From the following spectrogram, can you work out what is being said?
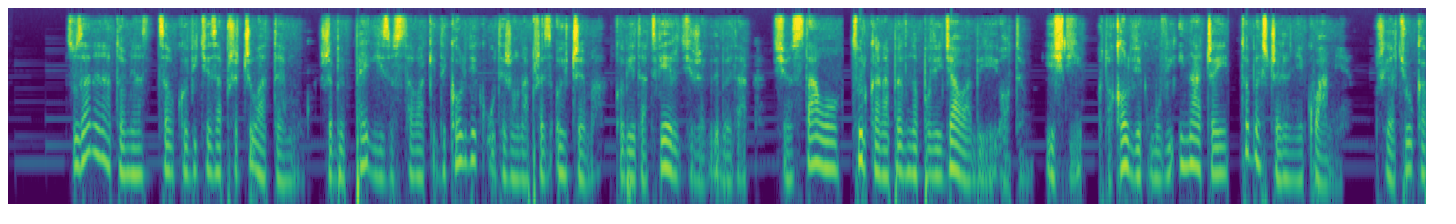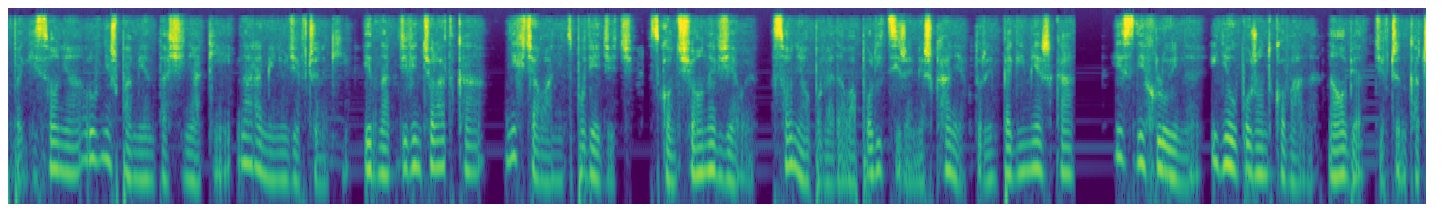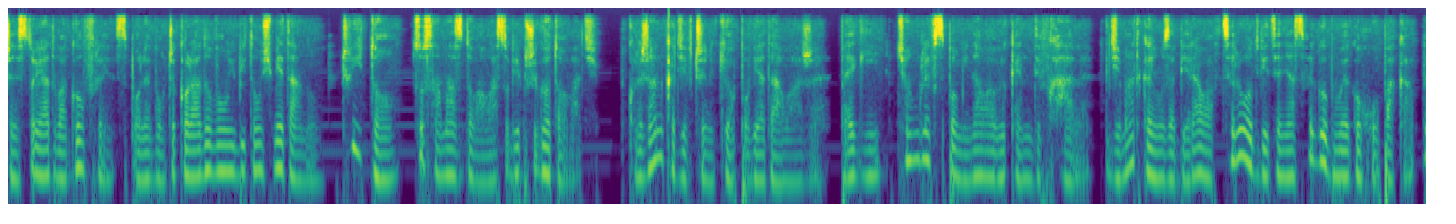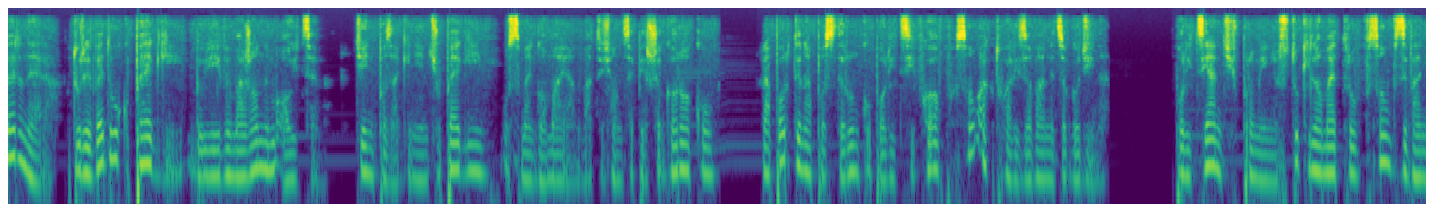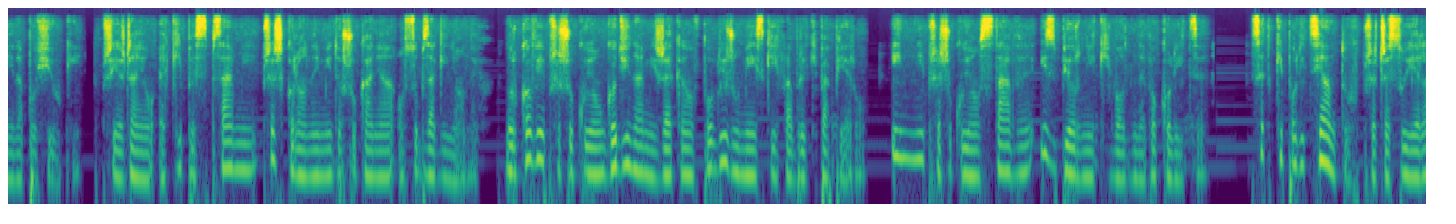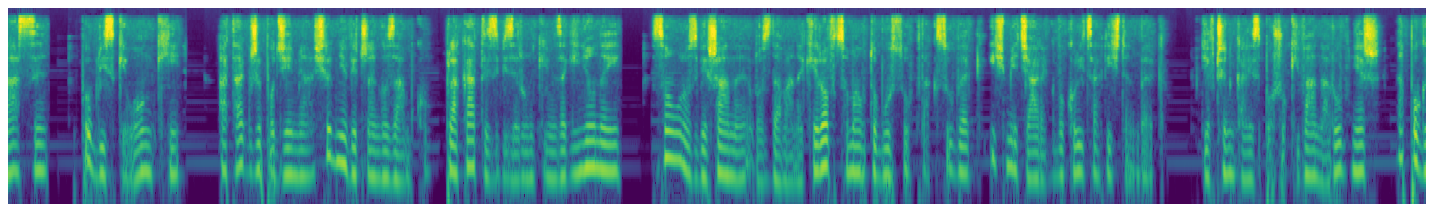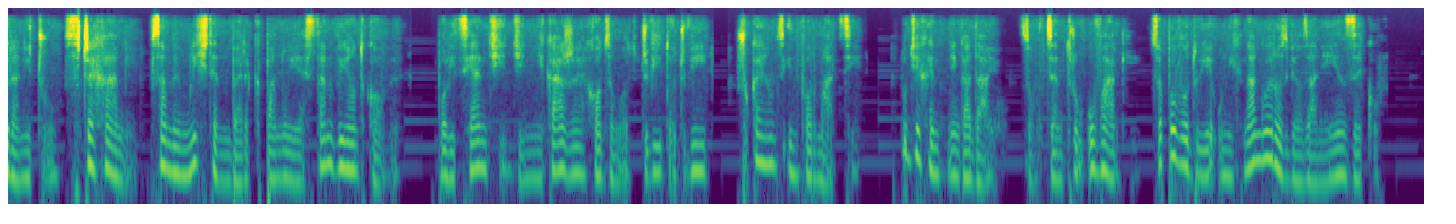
Suzanna natomiast całkowicie zaprzeczyła temu, żeby Peggy została kiedykolwiek uderzona przez ojczyma. Kobieta twierdzi, że gdyby tak się stało, córka na pewno powiedziałaby jej o tym. Jeśli ktokolwiek mówi inaczej, to bezczelnie kłamie. Przyjaciółka Peggy Sonia również pamięta siniaki na ramieniu dziewczynki. Jednak dziewięciolatka nie chciała nic powiedzieć, skąd się one wzięły. Sonia opowiadała policji, że mieszkanie, w którym Peggy mieszka, jest niechlujne i nieuporządkowane. Na obiad dziewczynka często jadła gofry z polewą czekoladową i bitą śmietaną, czyli to, co sama zdołała sobie przygotować. Koleżanka dziewczynki opowiadała, że Peggy ciągle wspominała weekendy w Hale, gdzie matka ją zabierała w celu odwiedzenia swego byłego chłopaka, Wernera, który według Peggy był jej wymarzonym ojcem. Dzień po zaginięciu Peggy, 8 maja 2001 roku, raporty na posterunku policji w Hof są aktualizowane co godzinę. Policjanci w promieniu 100 kilometrów są wzywani na posiłki. Przyjeżdżają ekipy z psami przeszkolonymi do szukania osób zaginionych. Nurkowie przeszukują godzinami rzekę w pobliżu miejskiej fabryki papieru. Inni przeszukują stawy i zbiorniki wodne w okolicy. Setki policjantów przeczesuje lasy, pobliskie łąki, a także podziemia średniowiecznego zamku. Plakaty z wizerunkiem zaginionej są rozwieszane, rozdawane kierowcom autobusów, taksówek i śmieciarek w okolicach Lichtenberg. Dziewczynka jest poszukiwana również na pograniczu z Czechami. W samym Lichtenberg panuje stan wyjątkowy. Policjanci, dziennikarze chodzą od drzwi do drzwi, szukając informacji. Ludzie chętnie gadają. są w centrum uwagi, co powoduje u nich nagłe rozwiązanie języków.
